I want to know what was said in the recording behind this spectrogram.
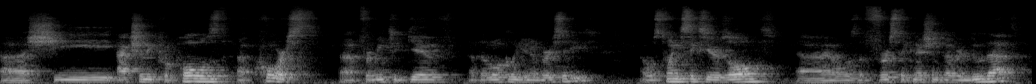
Uh, she actually proposed a course uh, for me to give at the local universities. I was 26 years old. Uh, I was the first technician to ever do that.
